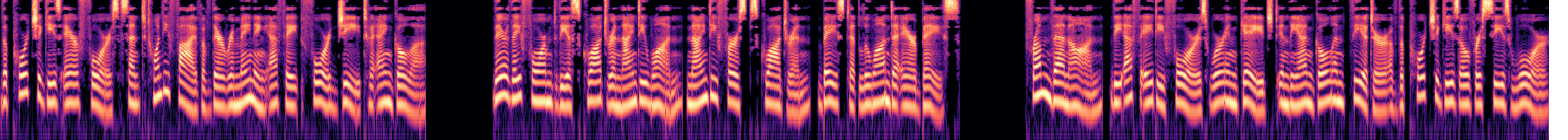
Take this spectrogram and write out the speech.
the Portuguese Air Force sent 25 of their remaining F-84G to Angola. There they formed the Esquadra 91 91st Squadron, based at Luanda Air Base. From then on, the F-84s were engaged in the Angolan theatre of the Portuguese Overseas War,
